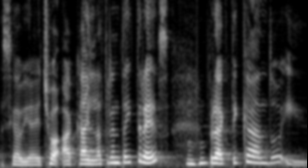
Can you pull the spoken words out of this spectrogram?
se había hecho acá en la 33 uh -huh. practicando y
